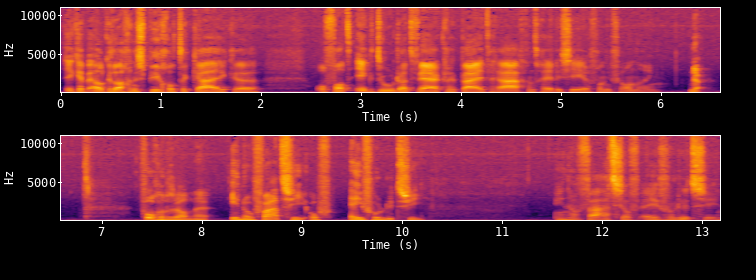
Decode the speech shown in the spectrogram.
ik heb elke dag in de spiegel te kijken of wat ik doe daadwerkelijk bijdraagt aan het realiseren van die verandering. Volgende dan. eh, innovatie of evolutie? Innovatie of evolutie?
